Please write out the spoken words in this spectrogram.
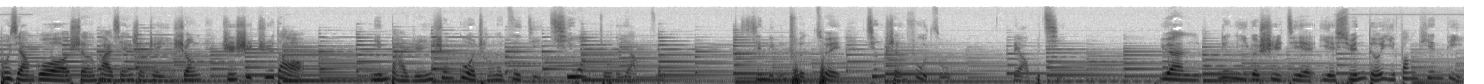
不想过神话先生这一生，只是知道您把人生过成了自己期望中的样子，心灵纯粹，精神富足，了不起。愿另一个世界也寻得一方天地。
